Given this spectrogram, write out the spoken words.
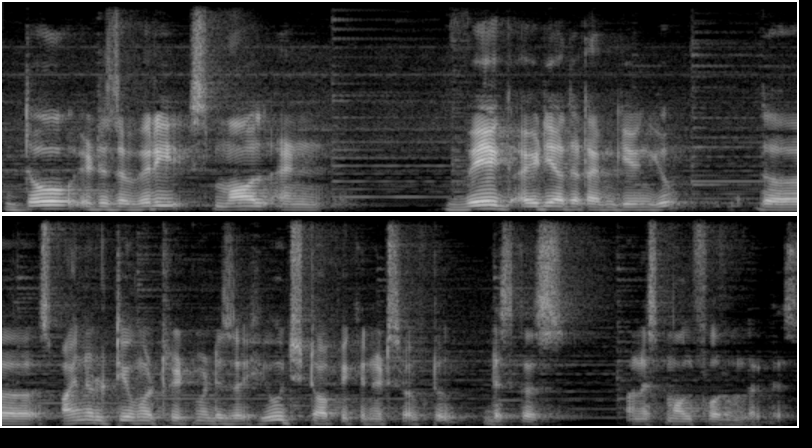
Though it is a very small and vague idea that I'm giving you, the spinal tumor treatment is a huge topic in itself to discuss on a small forum like this.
